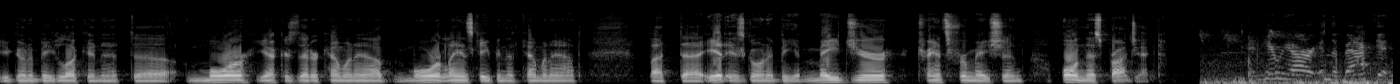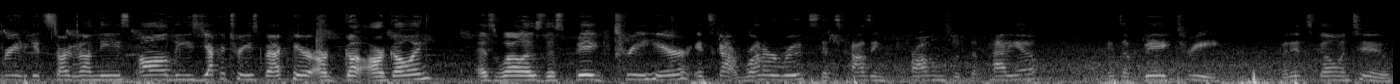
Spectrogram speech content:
You're going to be looking at uh, more yuccas that are coming out, more landscaping that's coming out. But uh, it is going to be a major transformation on this project. And here we are in the back getting ready to get started on these. All these yucca trees back here are, go are going as well as this big tree here. It's got runner roots that's causing problems with the patio. It's a big tree, but it's going too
